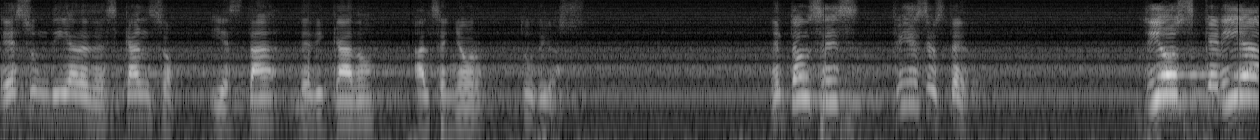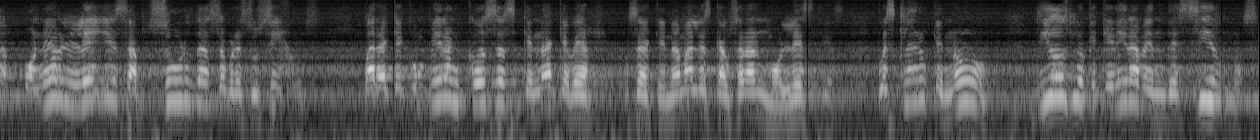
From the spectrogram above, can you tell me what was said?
es un día de descanso y está dedicado al Señor tu Dios. Entonces, fíjese usted, Dios quería poner leyes absurdas sobre sus hijos para que cumplieran cosas que nada que ver, o sea, que nada más les causaran molestias. Pues claro que no. Dios lo que quería era bendecirnos.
